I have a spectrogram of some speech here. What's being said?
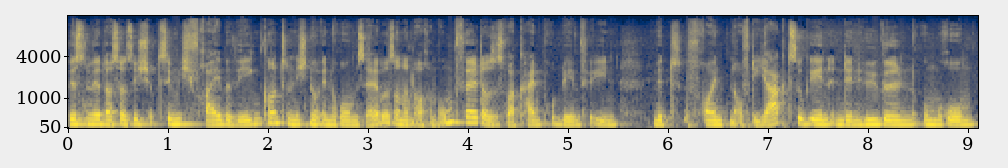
wissen wir, dass er sich ziemlich frei bewegen konnte, nicht nur in Rom selber, sondern auch im Umfeld. Also es war kein Problem für ihn, mit Freunden auf die Jagd zu gehen in den Hügeln um Rom.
